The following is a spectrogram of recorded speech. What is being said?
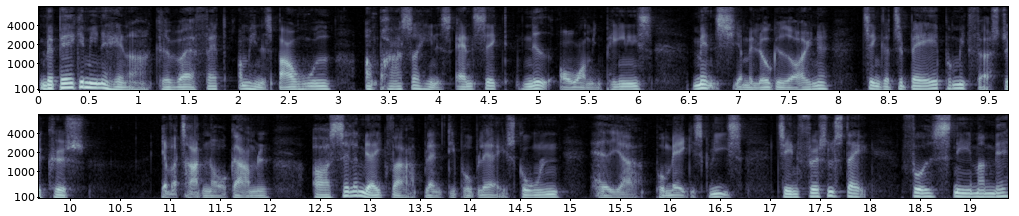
Med begge mine hænder griber jeg fat om hendes baghoved og presser hendes ansigt ned over min penis, mens jeg med lukkede øjne tænker tilbage på mit første kys. Jeg var 13 år gammel, og selvom jeg ikke var blandt de populære i skolen, havde jeg på magisk vis til en fødselsdag fået sne mig med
